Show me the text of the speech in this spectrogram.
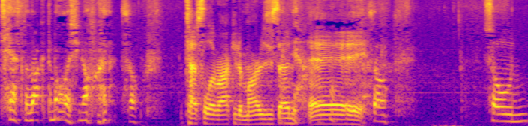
Tesla rocket to Mars, you know. so Tesla rocket to Mars, you said? Yeah. Hey. so so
